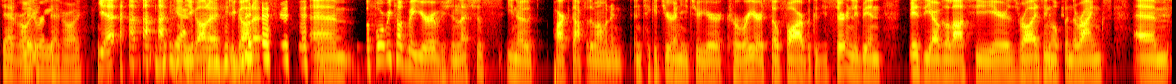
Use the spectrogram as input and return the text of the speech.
Dead right, Literally. dead right. Yeah, Yeah. you got it, you got it. Um, before we talk about Eurovision, let's just you know park that for the moment and, and take a journey through your career so far because you've certainly been busy over the last few years, rising up in the ranks. Um,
